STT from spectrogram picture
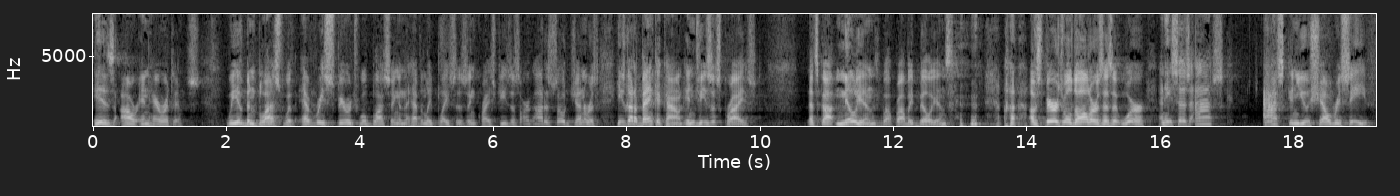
is our inheritance. We have been blessed with every spiritual blessing in the heavenly places in Christ Jesus. Our God is so generous. He's got a bank account in Jesus Christ that's got millions, well, probably billions, of spiritual dollars, as it were. And He says, Ask, ask, and you shall receive.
